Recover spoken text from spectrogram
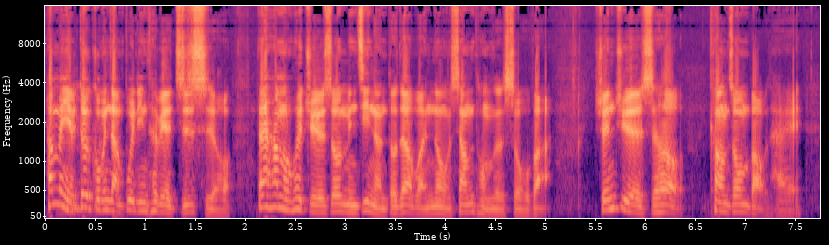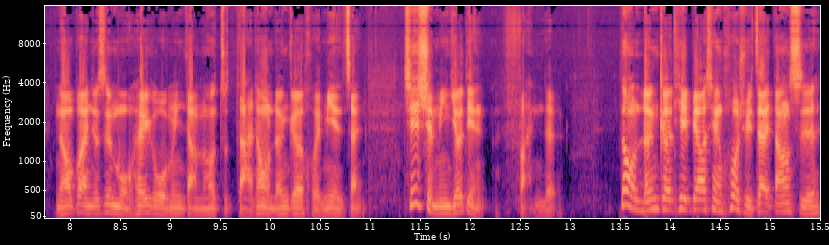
他们也对国民党不一定特别支持哦，但他们会觉得说民进党都在玩那种相同的手法，选举的时候抗中保台，然后不然就是抹黑国民党，然后打那种人格毁灭战，其实选民有点烦的，那种人格贴标签，或许在当时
